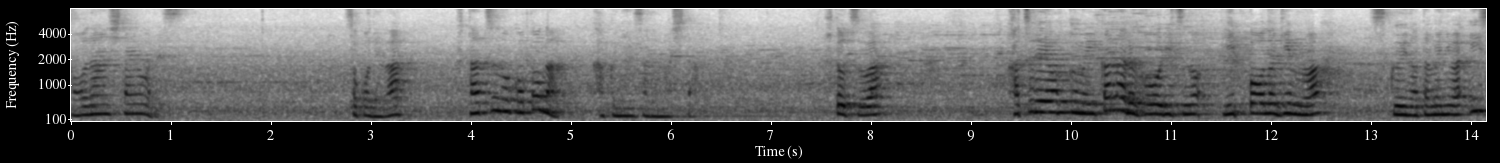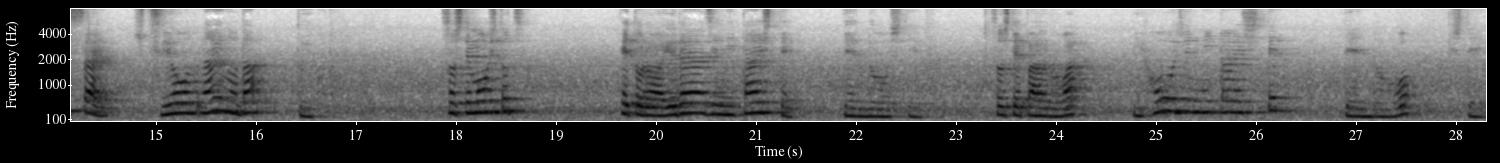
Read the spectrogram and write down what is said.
相談したようです。そこでは2つのことが確認されました。一つは割礼を含むいかなる法律の立法の義務は救いのためには一切必要ないのだということ。そしてもう一つペトロはユダヤ人に対して伝道をしていくそしてパウロは違法人に対して伝道をしていく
